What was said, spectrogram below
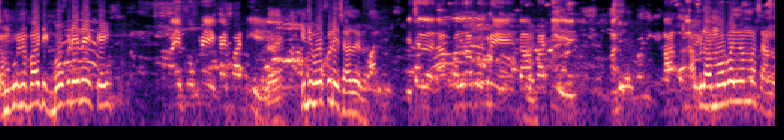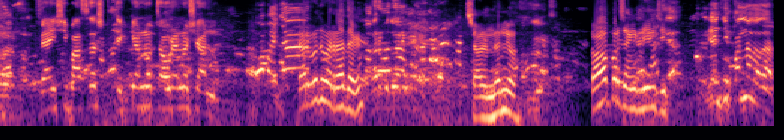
संपूर्ण पाठी बोकडे नाही काही? काही बोकडे आहे काही आहे? किती बोकडे साधारण? दहा पंधरा बोकडे आहे, दहा पाटी आहे. अजून आपला मोबाईल नंबर सांगा. ब्याऐंशी बासष्ट एक्क्याण्णव चौऱ्याण्णव शहाण्णव. तर बुधवार राहते का? घरगुती चालेल धन्यवाद. का ऑफर सांगितली यांची? यांची पन्नास हजार.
